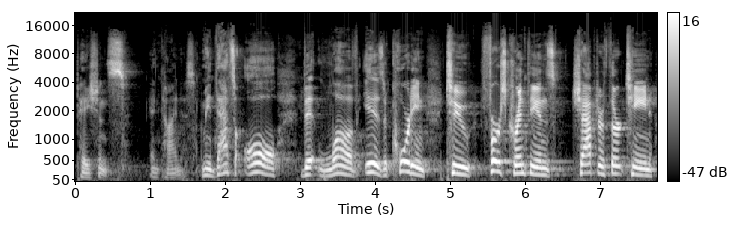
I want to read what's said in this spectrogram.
Patience and kindness. I mean, that's all that love is. According to 1 Corinthians chapter 13,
